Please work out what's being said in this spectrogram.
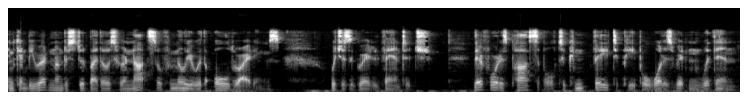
and can be read and understood by those who are not so familiar with old writings, which is a great advantage. Therefore, it is possible to convey to people what is written within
